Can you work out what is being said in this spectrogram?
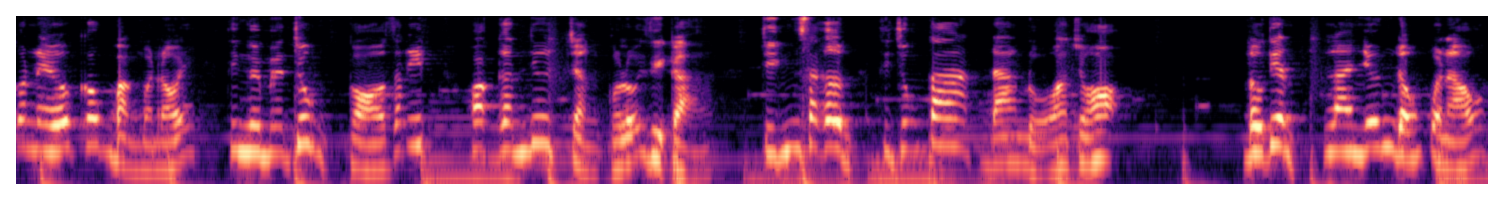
Còn nếu công bằng mà nói thì người miền Trung có rất ít hoặc gần như chẳng có lỗi gì cả. Chính xác hơn thì chúng ta đang đổ oan cho họ. Đầu tiên là những đống quần áo,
